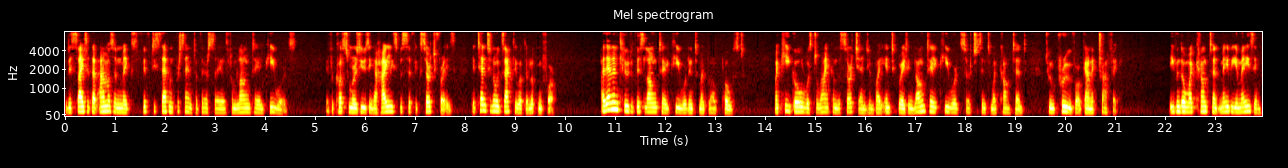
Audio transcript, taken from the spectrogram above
It is cited that Amazon makes 57% of their sales from long tail keywords. If a customer is using a highly specific search phrase, they tend to know exactly what they're looking for. I then included this long tail keyword into my blog post. My key goal was to rank on the search engine by integrating long tail keyword searches into my content to improve organic traffic. Even though my content may be amazing,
